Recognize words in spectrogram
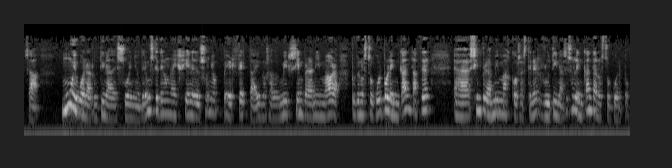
O sea, muy buena rutina de sueño. Tenemos que tener una higiene del sueño perfecta, irnos a dormir siempre a la misma hora, porque a nuestro cuerpo le encanta hacer eh, siempre las mismas cosas, tener rutinas. Eso le encanta a nuestro cuerpo.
